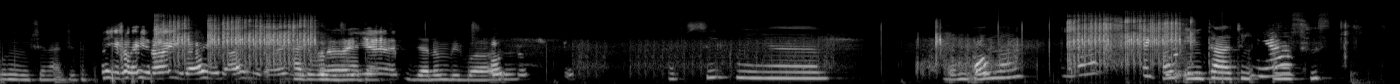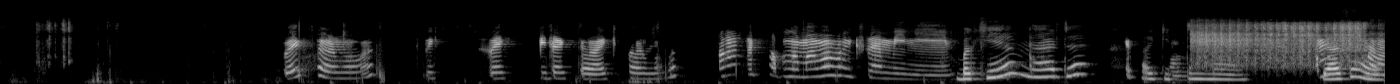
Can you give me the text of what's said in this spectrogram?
vurmayayım seni acıdım. Hayır hayır hayır hayır hayır hayır. Hadi vurmayayım hayır. Canım bir bağırıyor. Hadi sıkmayayım. Oğlum öl lan. Ay internetim anasını Vektör mü var? Bir dakika vektör mü var? Aa kaplamama bak sen benim. Bakayım nerede? Ay gittim ben. Gelsene.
